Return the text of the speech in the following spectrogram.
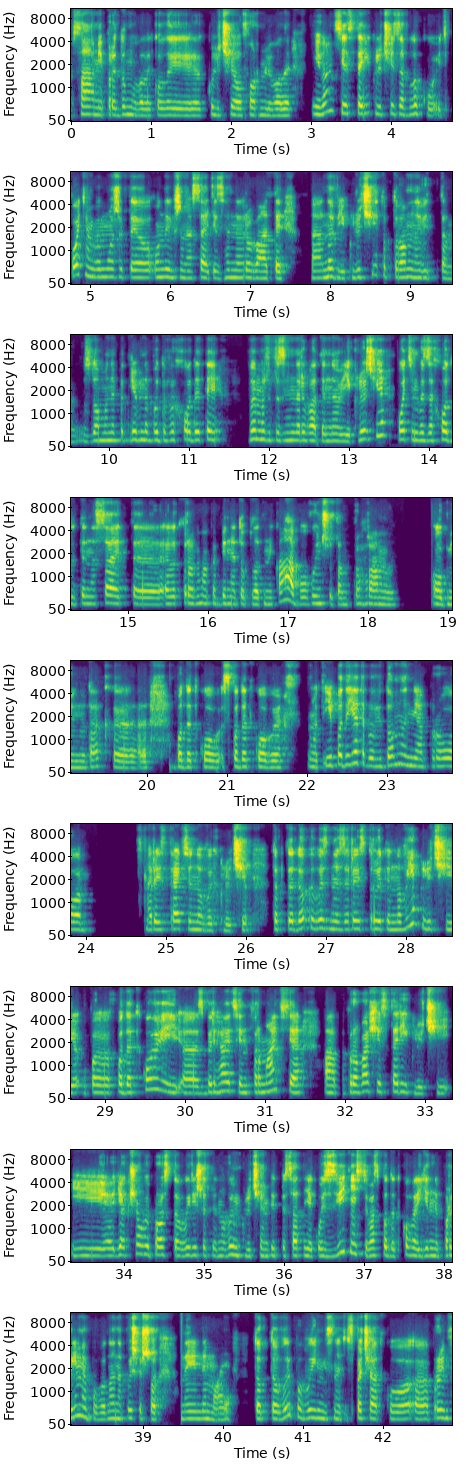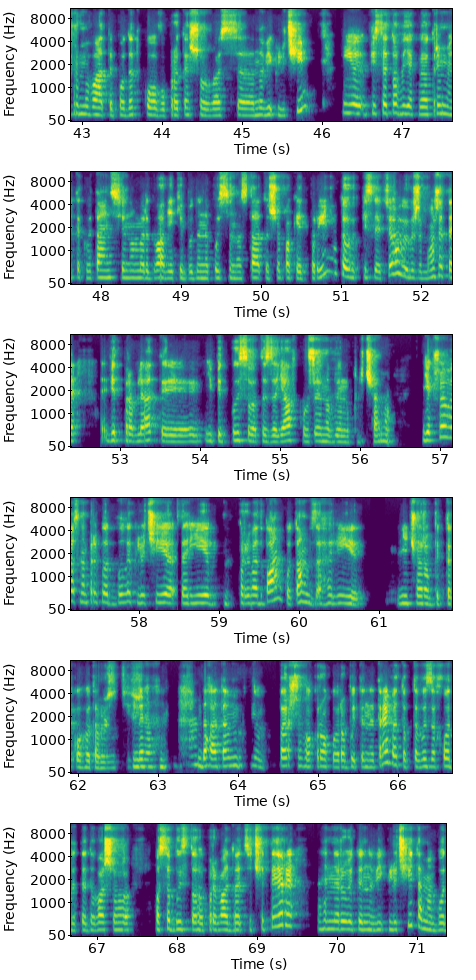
самі придумували, коли ключі оформлювали, і вам ці старі ключі заблокують. Потім ви можете у них вже на сайті згенерувати е, нові ключі, тобто вам навіть там з дому не потрібно буде виходити. Ви можете згенерувати нові ключі. Потім ви заходите на сайт е, електронного кабінету платника або в іншу там програму. Обміну так е, податков, з податковою, от і подаєте повідомлення про Реєстрацію нових ключів, тобто, доки ви не зареєструєте нові ключі, в податковій е, зберігається інформація про ваші старі ключі. І якщо ви просто вирішите новим ключем підписати якусь звітність, у вас податкова її не прийме, бо вона напише, що в неї немає. Тобто, ви повинні спочатку е, проінформувати податкову про те, що у вас е, нові ключі, і після того як ви отримуєте квитанцію номер 2 в якій буде написано статус, що пакет прийнято, після цього ви вже можете відправляти і підписувати заявку вже новими ключами. Якщо у вас, наприклад, були ключі старі Приватбанку, там взагалі нічого робити такого там не да, там ну, першого кроку робити не треба. Тобто, ви заходите до вашого особистого Приват 24 генеруєте нові ключі там або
